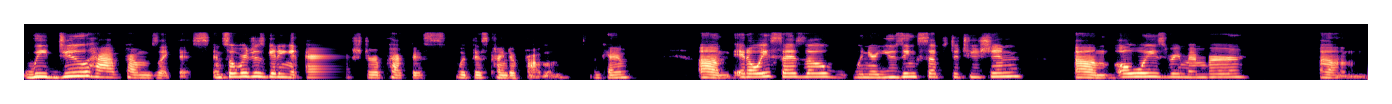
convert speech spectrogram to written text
We do have problems like this. And so we're just getting an extra practice with this kind of problem, okay? Um, it always says though, when you're using substitution, um, always remember, um,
